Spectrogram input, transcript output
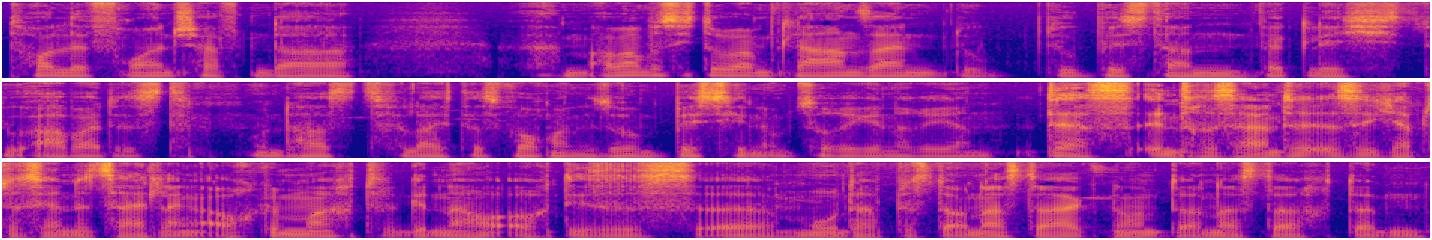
tolle Freundschaften da aber man muss sich darüber im Klaren sein, du, du bist dann wirklich, du arbeitest und hast vielleicht das Wochenende so ein bisschen, um zu regenerieren. Das Interessante ist, ich habe das ja eine Zeit lang auch gemacht, genau auch dieses äh, Montag bis Donnerstag. Ne? Und Donnerstag dann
